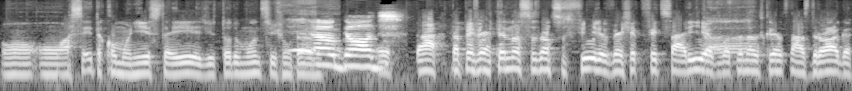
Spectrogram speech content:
um, um aceita comunista aí, de todo mundo se juntando. Oh, God. É, tá, tá pervertendo nossos, nossos filhos, mexendo com feitiçaria, tá. botando as crianças nas drogas.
